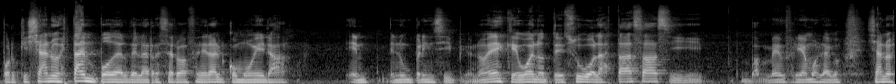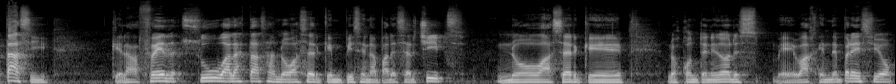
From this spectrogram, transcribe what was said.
porque ya no está en poder de la Reserva Federal como era en, un principio. No es que, bueno, te subo las tasas y me enfriamos la... Ya no está así. Que la Fed suba las tasas no va a hacer que empiecen a aparecer chips, no va a hacer que los contenedores eh, bajen de precio.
